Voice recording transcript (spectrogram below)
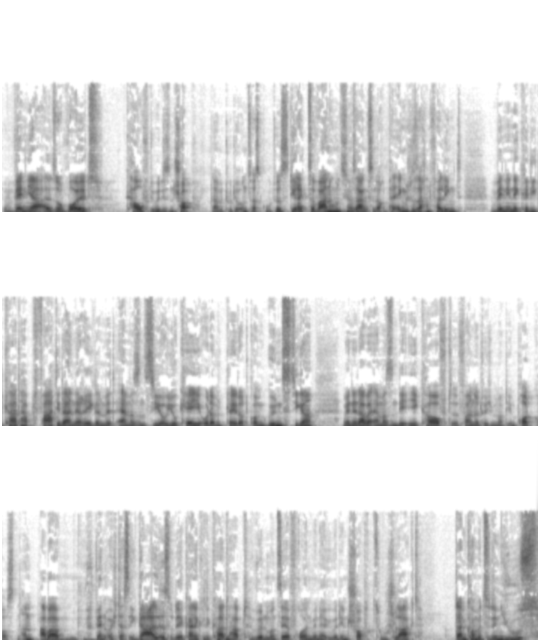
Wenn ihr also wollt, kauft über diesen Shop. Damit tut ihr uns was Gutes. Direkt zur Warnung muss ich noch sagen, es sind auch ein paar englische Sachen verlinkt. Wenn ihr eine Kreditkarte habt, fahrt ihr da in der Regel mit Amazon CO UK oder mit Play.com günstiger. Wenn ihr da bei Amazon.de kauft, fallen natürlich immer noch die Importkosten an. Aber wenn euch das egal ist oder ihr keine Kreditkarte habt, würden wir uns sehr freuen, wenn ihr über den Shop zuschlagt. Dann kommen wir zu den News.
